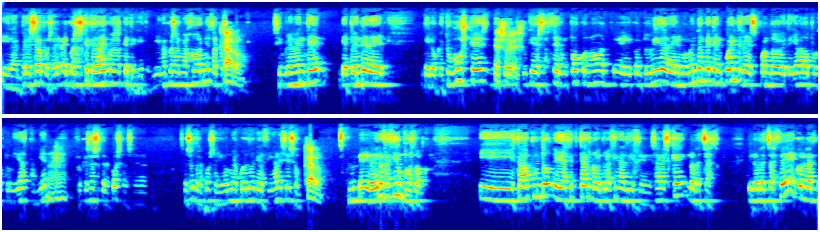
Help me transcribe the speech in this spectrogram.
Y la empresa, pues hay, cosas que te da y cosas que te quitan. Ni una cosa es mejor ni otra cosa. Claro. Simplemente depende de, de, lo que tú busques, de lo que tú quieres hacer un poco ¿no? con tu vida, en el momento en que te encuentres, cuando te llega la oportunidad también. Porque esa es otra cosa. O sea, esa es otra cosa. Yo me acuerdo que al final es eso. Claro. Me, habían ofrecido un postdoc. Y estaba a punto de aceptarlo, pero al final dije, ¿sabes qué? Lo rechazo. Y lo rechacé con la,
